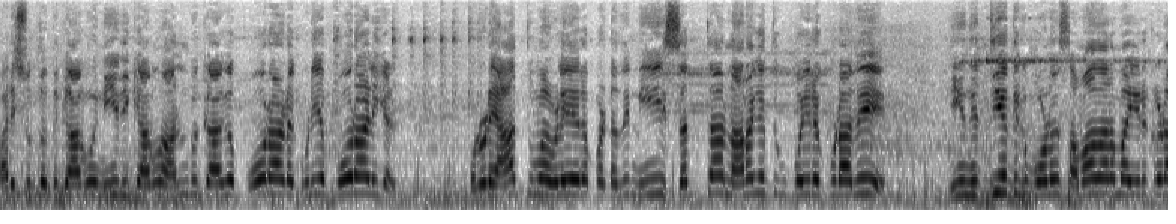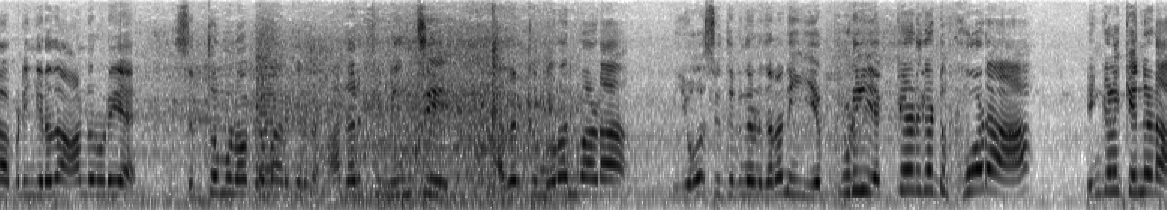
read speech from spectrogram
பரிசுத்தத்துக்காகவும் நீதிக்காகவும் அன்புக்காக போராடக்கூடிய போராளிகள். உன்னுடைய ஆத்மா வெளியேறப்பட்டது. நீ செத்தா நரகத்துக்கு போயிடக்கூடாது. நீ நித்தியத்துக்கு போகணும் சமாதானமாக இருக்கணும் அப்படிங்கிறது ஆண்டவருடைய சித்தமும் நோக்கமாக இருக்கிறது. அதற்கு மிஞ்சி அதற்கு முரண்பாடாக நீ யோசித்திருந்தேன்னு சொன்னால் நீ எப்படி எக்கேடு கட்டு போடா? எங்களுக்கு என்னடா?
